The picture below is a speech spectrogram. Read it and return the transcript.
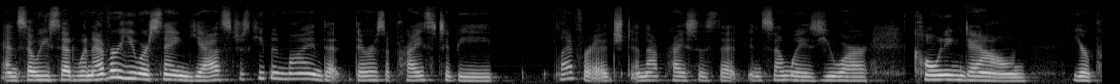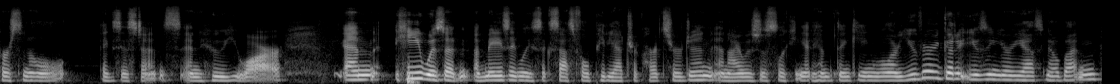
And so he said, whenever you are saying yes, just keep in mind that there is a price to be leveraged, and that price is that in some ways you are coning down your personal existence and who you are. And he was an amazingly successful pediatric heart surgeon, and I was just looking at him thinking, well, are you very good at using your yes no button?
